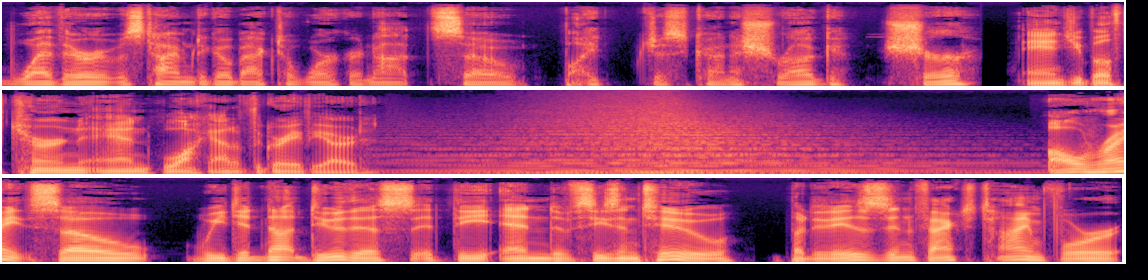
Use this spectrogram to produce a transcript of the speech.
whether it was time to go back to work or not. So I just kind of shrug. Sure. And you both turn and walk out of the graveyard. All right, so we did not do this at the end of season two, but it is in fact time for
